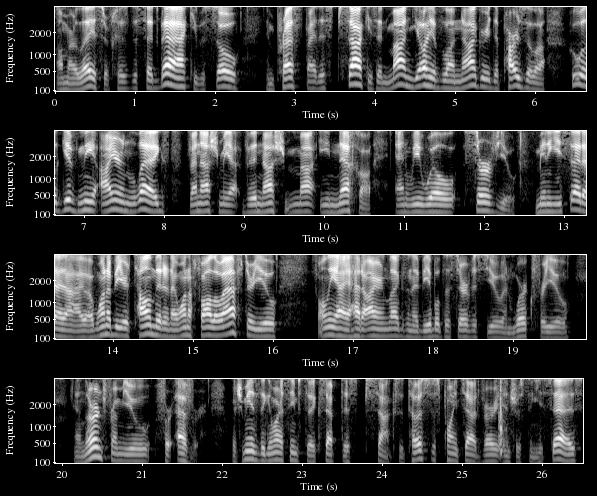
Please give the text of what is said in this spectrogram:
Amar Leis, Rav Chisda said back, he was so impressed by this psak, he said, Man yohiv la nagri de parzela, who will give me iron legs, v'nashma'inecha, and we will serve you. Meaning he said, I, I want to be your talmid and I want to follow after you. If only I had iron legs and I'd be able to service you and work for you and learn from you forever which means the Gemara seems to accept this psak. So Tosfos points out very interesting. He says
